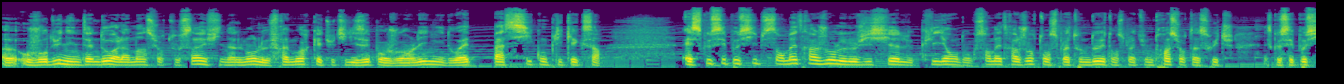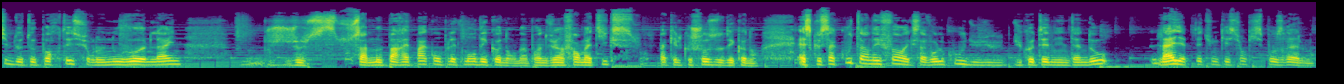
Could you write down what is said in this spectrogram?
Euh, Aujourd'hui, Nintendo a la main sur tout ça et finalement, le framework qui est utilisé pour jouer en ligne, il doit être pas si compliqué que ça. Est-ce que c'est possible sans mettre à jour le logiciel client, donc sans mettre à jour ton Splatoon 2 et ton Splatoon 3 sur ta Switch? Est-ce que c'est possible de te porter sur le nouveau online? Je, ça me paraît pas complètement déconnant. D'un point de vue informatique, pas quelque chose de déconnant. Est-ce que ça coûte un effort et que ça vaut le coup du, du côté de Nintendo? Là, il y a peut-être une question qui se pose réellement.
